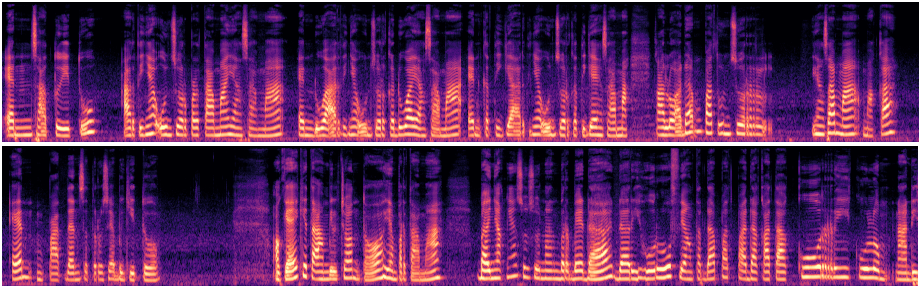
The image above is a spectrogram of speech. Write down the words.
N1 itu artinya unsur pertama yang sama, N2 artinya unsur kedua yang sama, N ketiga artinya unsur ketiga yang sama. Kalau ada empat unsur yang sama, maka N4 dan seterusnya begitu. Oke, kita ambil contoh yang pertama. Banyaknya susunan berbeda dari huruf yang terdapat pada kata kurikulum. Nah, di,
